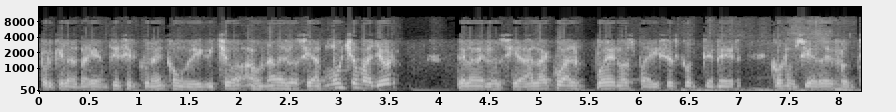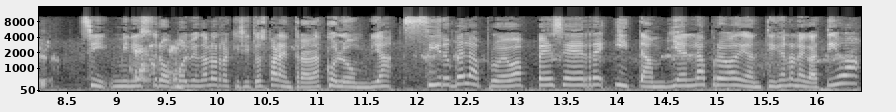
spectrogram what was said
porque las variantes circulan, como he dicho, a una velocidad mucho mayor de la velocidad a la cual pueden los países contener con un cierre de frontera. Sí, ministro, volviendo a los requisitos para entrar a Colombia, ¿sirve la prueba PCR y también la prueba de antígeno negativa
